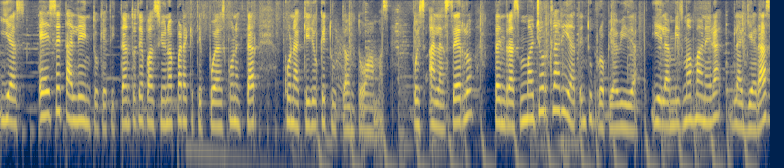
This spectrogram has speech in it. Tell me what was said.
Y haz ese talento que a ti tanto te apasiona para que te puedas conectar con aquello que tú tanto amas. Pues al hacerlo tendrás mayor claridad en tu propia vida y de la misma manera la guiarás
